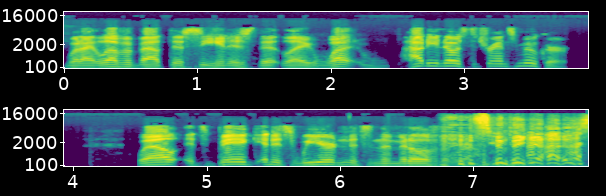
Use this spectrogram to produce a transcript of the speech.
What I love about this scene is that like what how do you know it's the transmooker? Well, it's big and it's weird and it's in the middle of the room. It's in the- yes.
